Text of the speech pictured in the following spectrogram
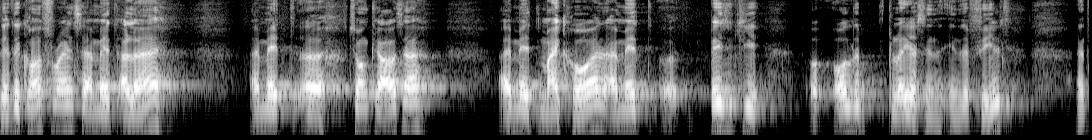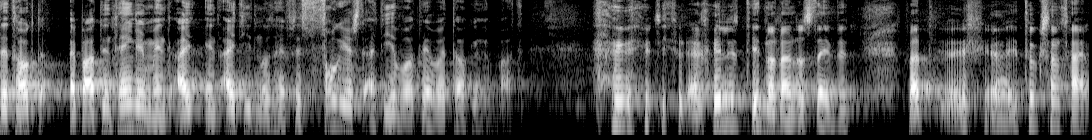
At the conference, I met Alain, I met uh, John Clauser, I met Mike Horne, I met uh, basically all the players in the, in the field, and they talked about entanglement, I, and I did not have the foggiest idea what they were talking about. I really did not understand it, but uh, yeah, it took some time.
